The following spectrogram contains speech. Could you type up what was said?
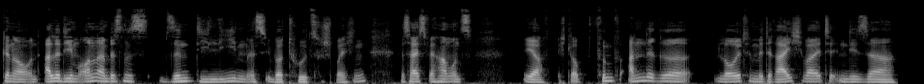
Genau, und alle, die im Online-Business sind, die lieben es, über Tools zu sprechen. Das heißt, wir haben uns, ja, ich glaube, fünf andere Leute mit Reichweite in dieser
